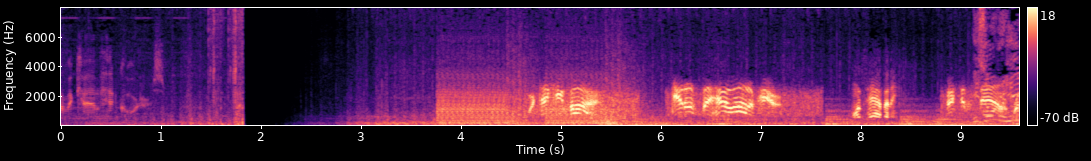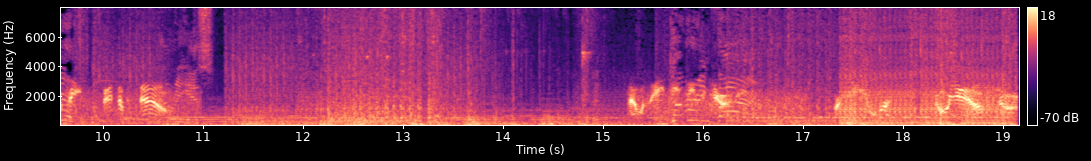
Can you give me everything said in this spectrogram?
Armacham headquarters. We're taking fire. Get us the hell out of here. What's happening? Bishop's He's down. over here. Repeat, Bishop's down. There he is. That was 18 Covering fire. Are you sure? Oh yeah, I'm sure.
